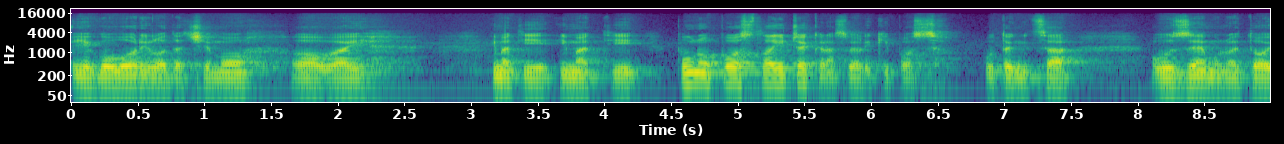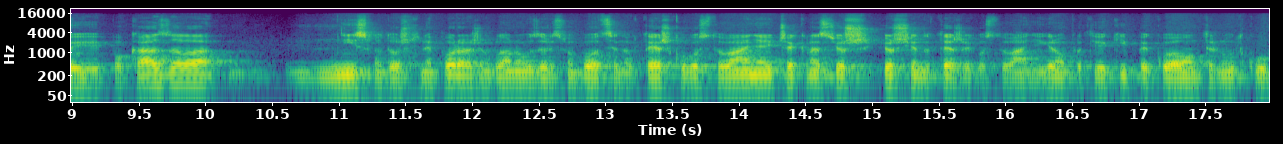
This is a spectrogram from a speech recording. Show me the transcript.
je govorilo da ćemo ovaj, imati, imati puno posla i čeka nas veliki posao. Utakmica u Zemunu je to i pokazala, nismo došli neporaženi, uglavnom uzeli smo bod jednog teškog gostovanja i čeka nas još, još jedno teže gostovanje. Igramo protiv ekipe koja u ovom trenutku,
